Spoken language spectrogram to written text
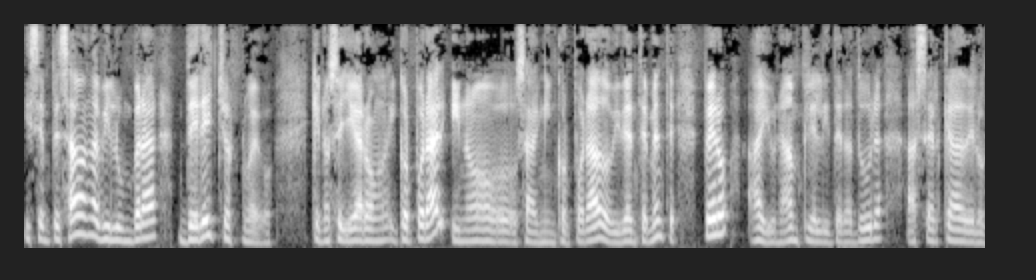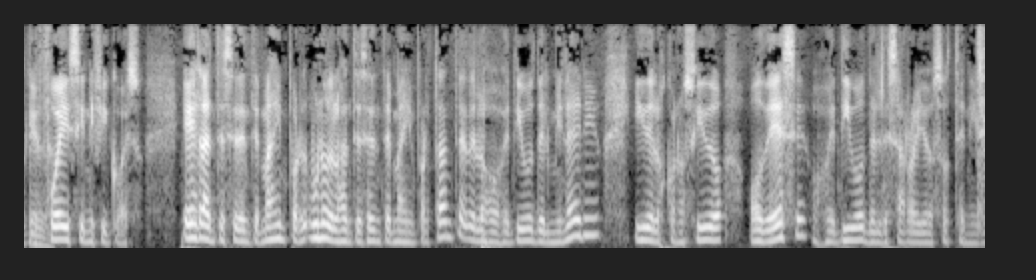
y se empezaban a vislumbrar derechos nuevos que no se llegaron a incorporar y no se han incorporado, evidentemente, pero hay una amplia literatura acerca de lo que fue y significó eso. Es el antecedente más uno de los antecedentes más importantes de los objetivos del milenio y de los conocidos ODS, Objetivos del Desarrollo Sostenible.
